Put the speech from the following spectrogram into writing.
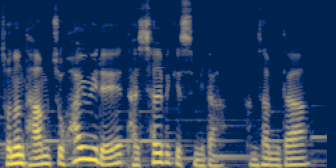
저는 다음 주 화요일에 다시 찾아뵙겠습니다. 감사합니다.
